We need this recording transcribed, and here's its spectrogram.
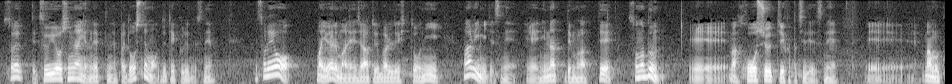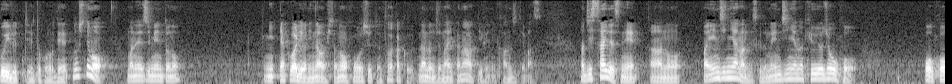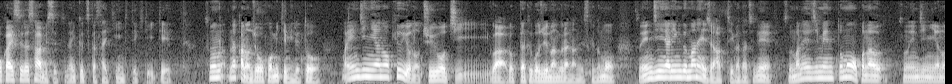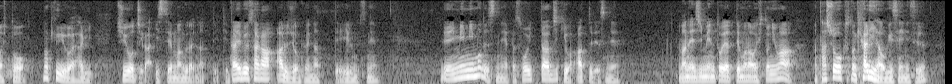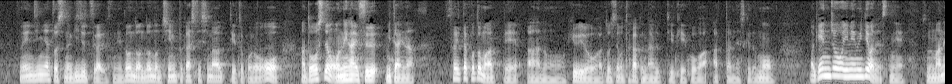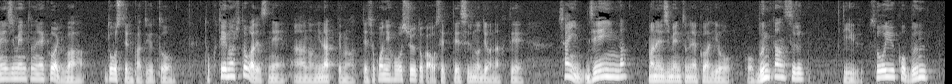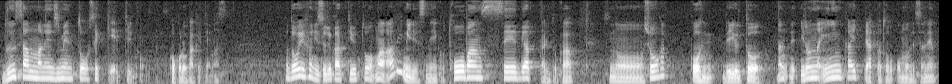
それって通用しないよねっていうのはやっぱりどうしても出てくるんですね。それを、まあ、いわゆるマネージャーと呼ばれる人にある意味ですね、えー、担ってもらってその分、えーまあ、報酬っていう形でですね、えーまあ、報いるっていうところでどうしてもマネジメントの役割を担う人の報酬というのは高くなるんじゃないかなというふうに感じています。まあ、実際ですねあのまあ、エンジニアなんですけどもエンジニアの給与情報を公開するサービスっていうのはいくつか最近出てきていてその中の情報を見てみると、まあ、エンジニアの給与の中央値は650万ぐらいなんですけどもそのエンジニアリングマネージャーっていう形でそのマネジメントも行うそのエンジニアの人の給与はやはり中央値が1000万ぐらいになっていてだいぶ差がある状況になっているんですね。で耳もですねやっぱりそういった時期はあってですねマネジメントをやってもらう人には多少そのキャリアを犠牲にするそのエンジニアとしての技術がですねどんどんどんどん陳腐化してしまうっていうところを、まあ、どうしてもお願いするみたいなそういったこともあってあの給料がどうしても高くなるっていう傾向はあったんですけども、まあ、現状夢見ではですねそのマネジメントの役割はどうしてるかというと特定の人がですねあの担ってもらってそこに報酬とかを設定するのではなくて社員全員がマネジメントの役割をこう分担するっていうそういうこう分分散マネジメント設計っていうのを心がけています。どういうふうにするかっていうと、まあ、ある意味ですね当番制であったりとかその小学校でいうとなんでいろんな委員会ってあったと思うんですよね。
